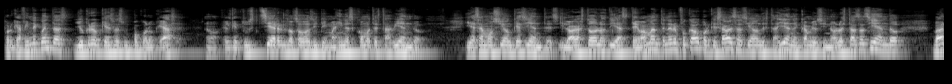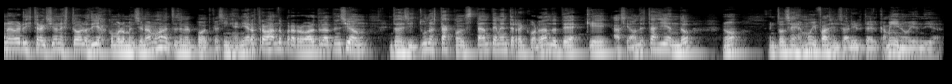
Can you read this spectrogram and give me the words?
porque a fin de cuentas, yo creo que eso es un poco lo que hace, ¿no? El que tú cierres los ojos y te imagines cómo te estás viendo y esa emoción que sientes y lo hagas todos los días, te va a mantener enfocado porque sabes hacia dónde estás yendo. En cambio, si no lo estás haciendo, van a haber distracciones todos los días, como lo mencionamos antes en el podcast. Ingenieros trabajando para robarte la atención. Entonces, si tú no estás constantemente recordándote que hacia dónde estás yendo, ¿no? Entonces es muy fácil salirte del camino hoy en día.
